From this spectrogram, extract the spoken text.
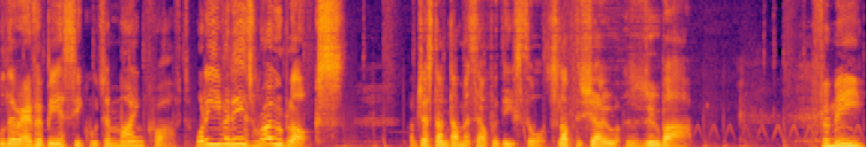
Will there ever be a sequel to Minecraft? What even is Roblox? I've just undone myself with these thoughts. Love the show, Zubar. For me,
